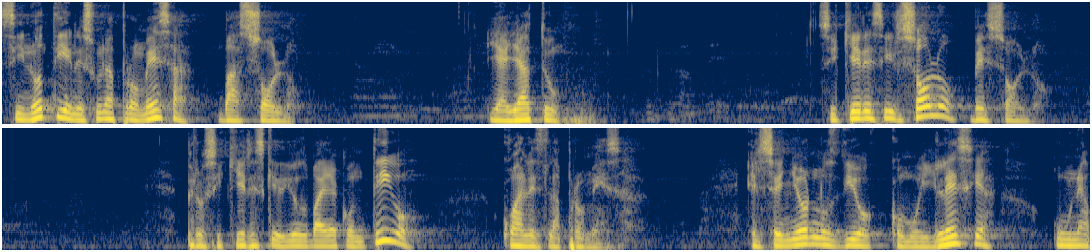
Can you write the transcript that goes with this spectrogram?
Si no tienes una promesa, vas solo. Y allá tú. Si quieres ir solo, ve solo. Pero si quieres que Dios vaya contigo, ¿cuál es la promesa? El Señor nos dio como iglesia una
